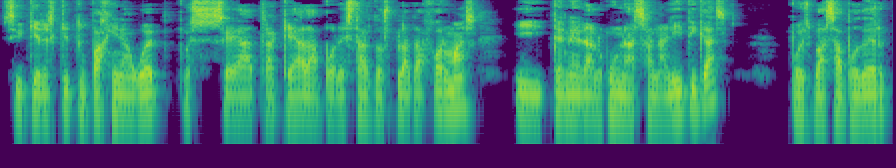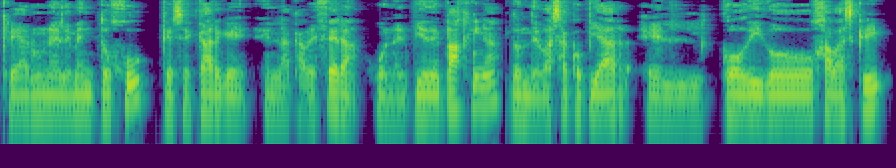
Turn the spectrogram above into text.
Si quieres que tu página web pues sea traqueada por estas dos plataformas y tener algunas analíticas, pues vas a poder crear un elemento hook que se cargue en la cabecera o en el pie de página donde vas a copiar el código JavaScript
